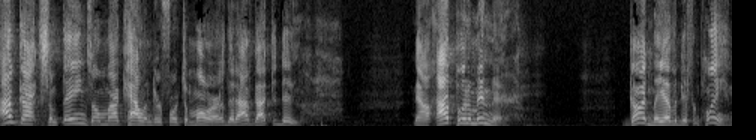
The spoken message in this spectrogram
I've got some things on my calendar for tomorrow that I've got to do. Now, I put them in there. God may have a different plan.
